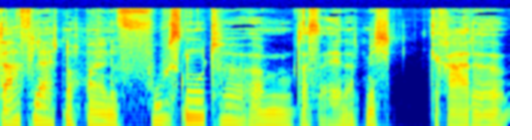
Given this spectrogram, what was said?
Da vielleicht noch mal eine Fußnote. Ähm, das erinnert mich gerade,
